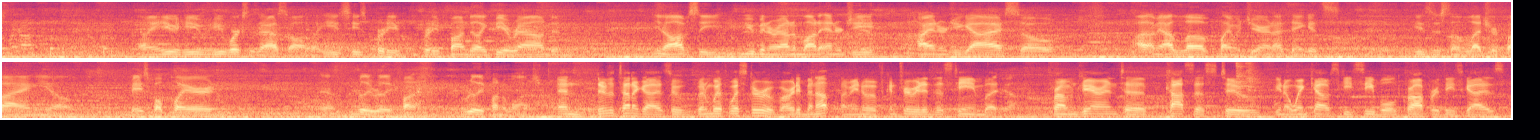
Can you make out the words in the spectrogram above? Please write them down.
I mean, he, he, he works his ass off. Like, he's, he's pretty, pretty fun to, like, be around. And, you know, obviously, you've been around him, a lot of energy, high energy guy. So, I, I mean, I love playing with Jarren. I think it's, he's just an electrifying, you know, baseball player and really, really fun, really fun to watch. And there's a ton of guys who've been with Worcester who've already been up. I mean, who have contributed to this team. But Yeah. from Jarren to Casas to you know Winckowski, Seabold, Crawford, these guys,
